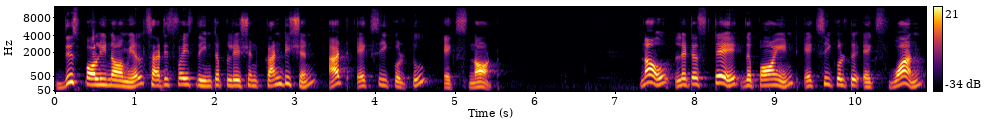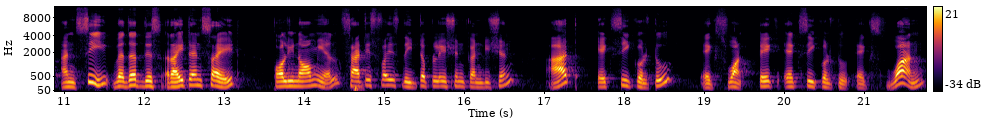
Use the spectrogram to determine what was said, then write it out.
this polynomial satisfies the interpolation condition at x equal to x naught. Now, let us take the point x equal to x 1 and see whether this right hand side polynomial satisfies the interpolation condition at x equal to x 1. Take x equal to x 1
